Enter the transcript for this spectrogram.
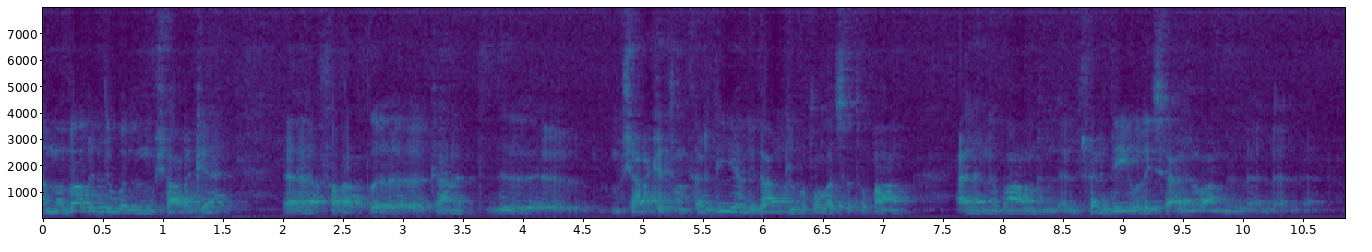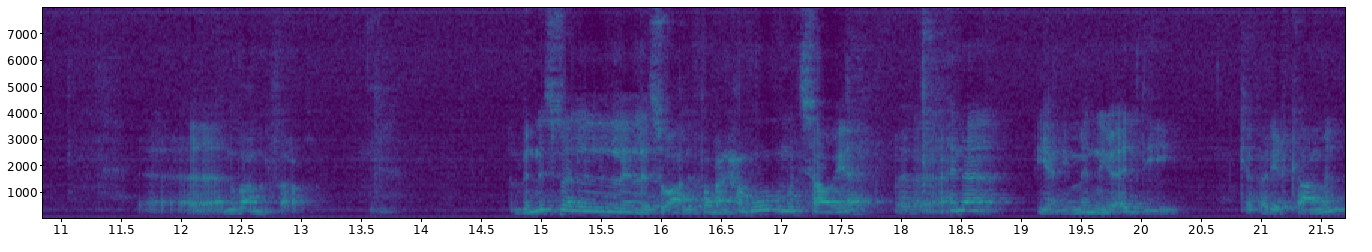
أما باقي الدول المشاركة آه، فقط آه، كانت آه، مشاركتهم فردية لذلك البطولة ستقام على النظام الفردي وليس على نظام نظام الفرق. بالنسبة للسؤال طبعا حظوظ متساوية. هنا يعني من يؤدي كفريق كامل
